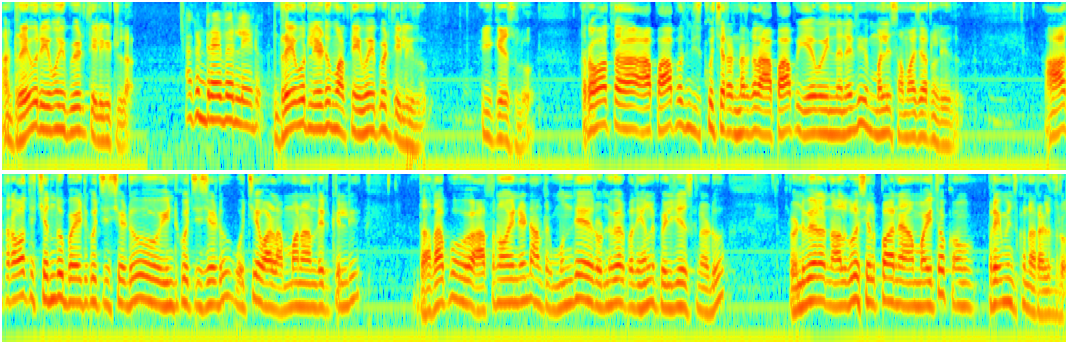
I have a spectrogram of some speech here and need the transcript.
ఆ డ్రైవర్ ఏమైపోయాడు తెలియట్లా. అక్కడ డ్రైవర్ లేడు. డ్రైవర్ లేడు మొత్తం ఏమైపోయాడు తెలియదు ఈ కేసులో. తర్వాత ఆ పాపని తీసుకొచ్చారంటున్నారు కదా ఆ పాప ఏమైందనేది మళ్ళీ సమాచారం లేదు. ఆ తర్వాత చందు బయటకు వచ్చేసాడు ఇంటికి వచ్చేసాడు వచ్చి వాళ్ళ అమ్మ నాన్న దగ్గరికి వెళ్ళి దాదాపు అతను ఏంటంటే అంతకు ముందే రెండు వేల పదిహేనులో పెళ్ళి చేసుకున్నాడు. రెండు వేల నాలుగులో శిల్ప అనే అమ్మాయితో ప్రేమించుకున్నారు వాళ్ళిద్దరు.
